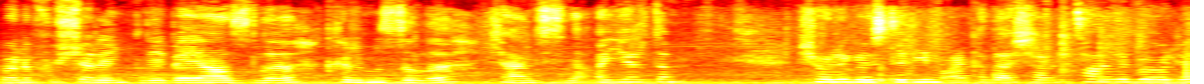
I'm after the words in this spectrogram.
böyle fuşya renkli, beyazlı, kırmızılı kendisine ayırdım. Şöyle göstereyim arkadaşlar. Bir tane böyle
